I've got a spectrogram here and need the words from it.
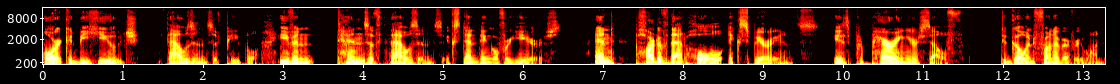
or it could be huge, thousands of people, even tens of thousands extending over years. And part of that whole experience is preparing yourself to go in front of everyone.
